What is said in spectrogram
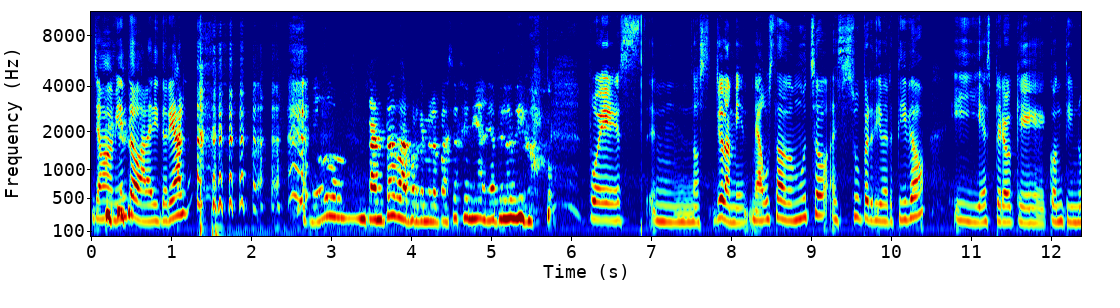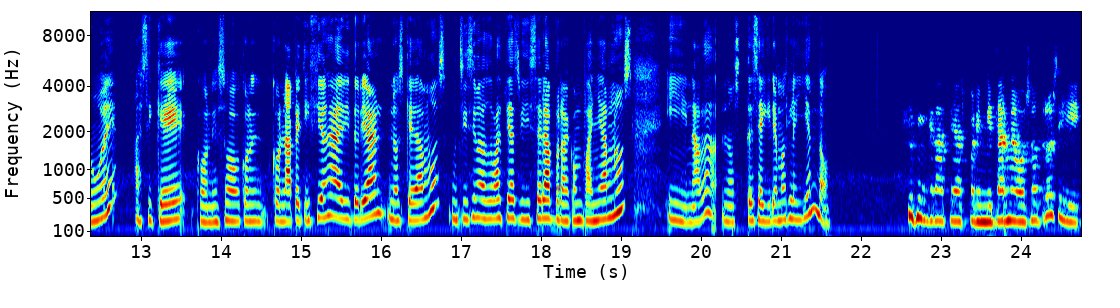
llamamiento a la editorial. Yo encantada porque me lo pasé genial, ya te lo digo. Pues mm, nos- yo también, me ha gustado mucho, es súper divertido y espero que continúe. Así que con eso, con, con la petición a la editorial nos quedamos. Muchísimas gracias Gisela por acompañarnos y nada, nos te seguiremos leyendo. Gracias por invitarme a vosotros y,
